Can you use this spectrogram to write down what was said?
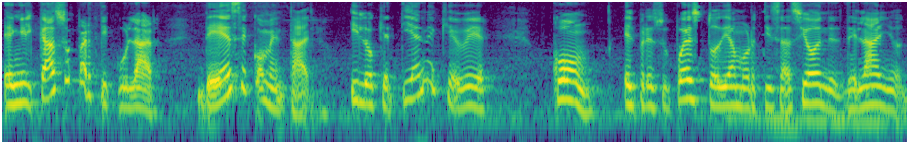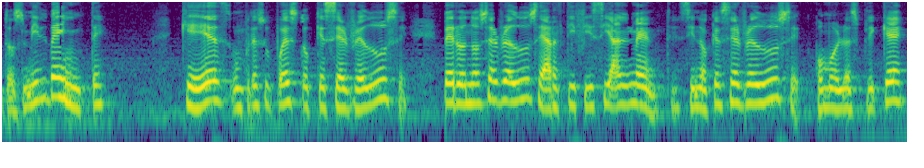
En el caso particular de ese comentario y lo que tiene que ver con el presupuesto de amortizaciones del año 2020, que es un presupuesto que se reduce, pero no se reduce artificialmente, sino que se reduce, como lo expliqué,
